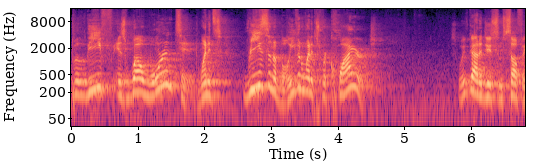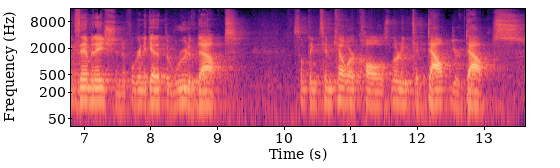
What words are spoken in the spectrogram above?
belief is well warranted, when it's reasonable, even when it's required. So we've got to do some self examination if we're going to get at the root of doubt. Something Tim Keller calls learning to doubt your doubts,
